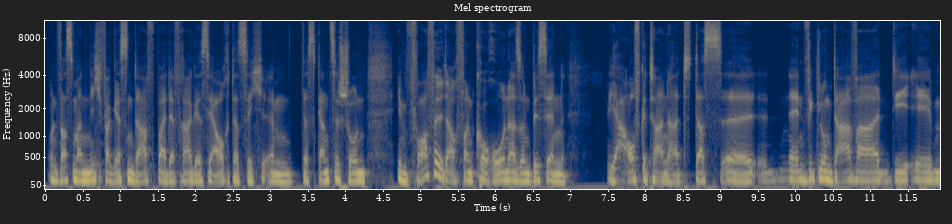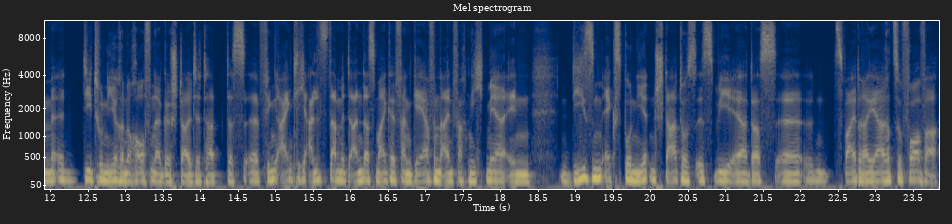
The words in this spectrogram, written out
Und was man nicht vergessen darf bei der Frage ist ja auch, dass sich ähm, das Ganze schon im Vorfeld auch von Corona so ein bisschen ja aufgetan hat, dass äh, eine Entwicklung da war, die eben äh, die Turniere noch offener gestaltet hat. Das äh, fing eigentlich alles damit an, dass Michael van Gerven einfach nicht mehr in diesem exponierten Status ist, wie er das äh, zwei, drei Jahre zuvor war.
